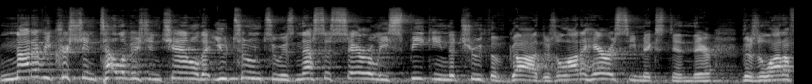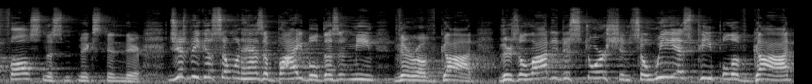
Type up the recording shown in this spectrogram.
Not every Christian television channel that you tune to is necessarily speaking the truth of God. There's a lot of heresy mixed in there. There's a lot of falseness mixed in there. Just because someone has a Bible doesn't mean they're of God. There's a lot of distortion. So we as people of God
